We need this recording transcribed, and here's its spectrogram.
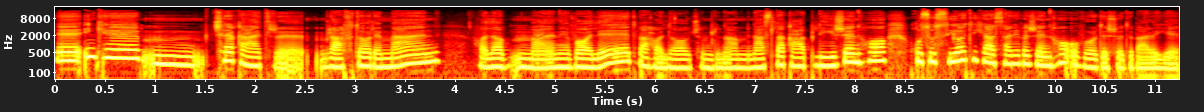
اینکه چقدر رفتار من حالا من والد و حالا چون می‌دونم نسل قبلی ژنها خصوصیاتی که از طریق ژنها آورده شده برای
